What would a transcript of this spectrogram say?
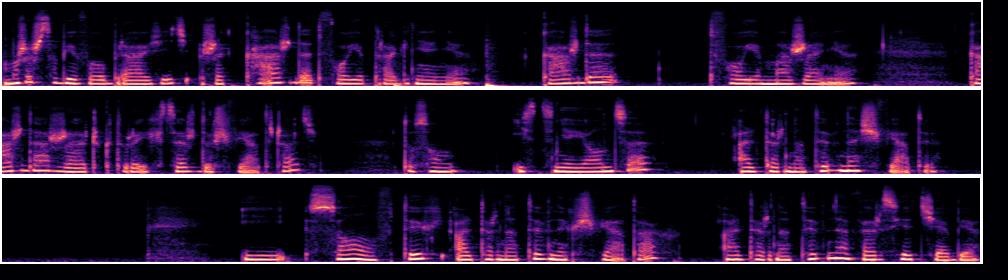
możesz sobie wyobrazić, że każde Twoje pragnienie, każde Twoje marzenie, każda rzecz, której chcesz doświadczać, to są istniejące alternatywne światy. I są w tych alternatywnych światach alternatywne wersje ciebie.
